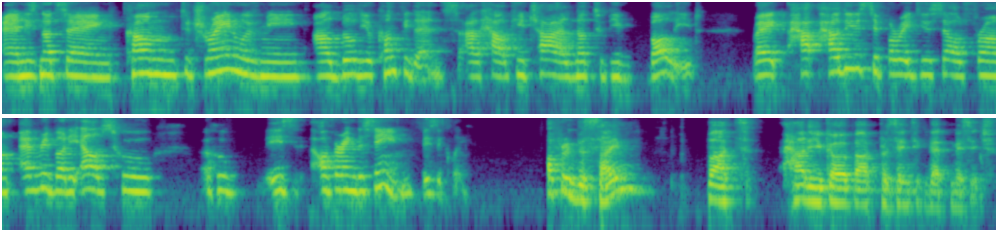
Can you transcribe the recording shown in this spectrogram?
and is not saying come to train with me i'll build your confidence i'll help your child not to be bullied right how, how do you separate yourself from everybody else who who is offering the same basically Offering the same, but how do you go about presenting that message?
